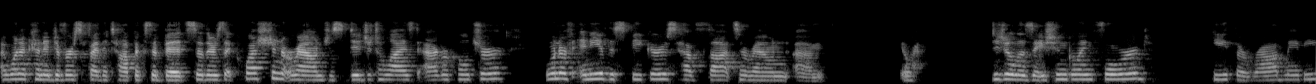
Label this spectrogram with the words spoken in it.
I want to kind of diversify the topics a bit. So there's a question around just digitalized agriculture. I wonder if any of the speakers have thoughts around um, you know, digitalization going forward. Keith or Rob, maybe.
